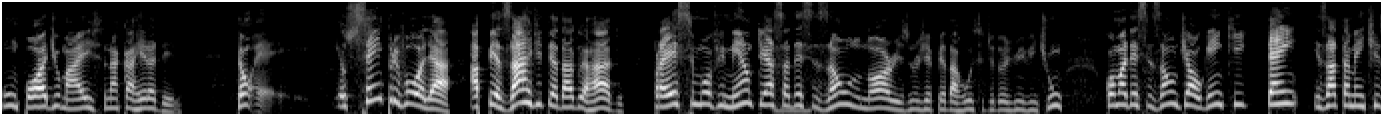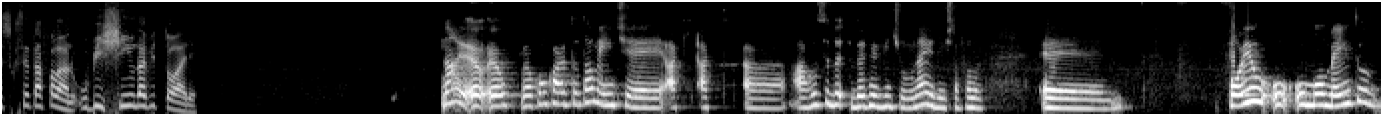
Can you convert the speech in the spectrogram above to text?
um pódio mais na carreira dele. Então, é, eu sempre vou olhar, apesar de ter dado errado, para esse movimento e essa decisão do Norris no GP da Rússia de 2021 como a decisão de alguém que tem exatamente isso que você está falando, o bichinho da vitória. Não, eu, eu, eu concordo totalmente. É, a, a, a, Rússia 2021, né, a gente está falando, é, foi o, o, o, momento,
